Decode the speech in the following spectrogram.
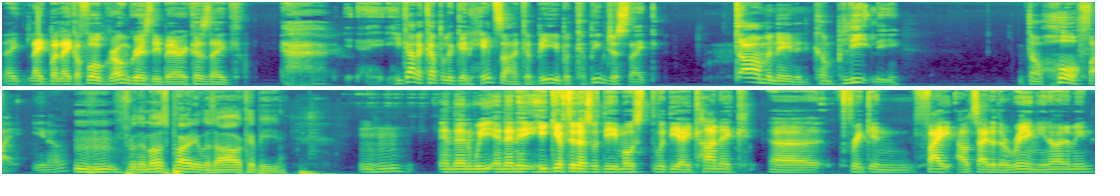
like like but like a full grown grizzly bear because like he got a couple of good hits on Khabib, but Khabib just like dominated completely the whole fight, you know. hmm For the most part, it was all Khabib. hmm And then we and then he, he gifted us with the most with the iconic uh freaking fight outside of the ring. You know what I mean?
